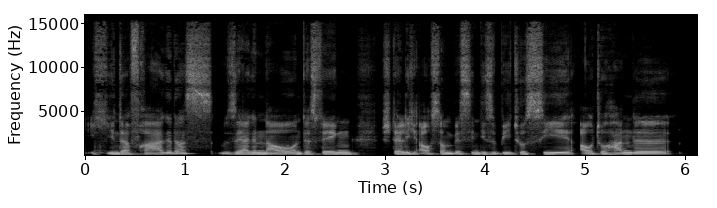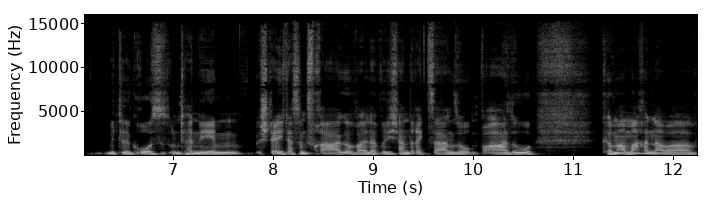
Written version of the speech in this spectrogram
ich hinterfrage das sehr genau und deswegen stelle ich auch so ein bisschen diese B2C Autohandel mittelgroßes Unternehmen stelle ich das in Frage, weil da würde ich dann direkt sagen so, boah, du können wir machen, aber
